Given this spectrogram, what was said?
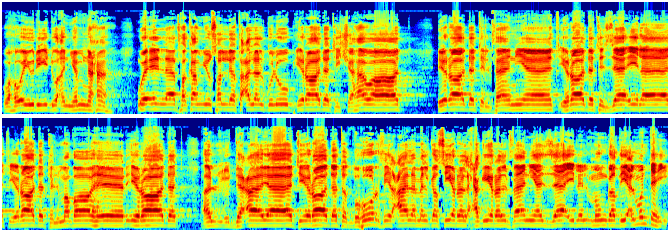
وهو يريد أن يمنحه. وإلا فكم يسلط على القلوب إرادة الشهوات. إرادة الفانيات إرادة الزائلات إرادة المظاهر إرادة الدعايات إرادة الظهور في العالم القصير الحقير الفاني الزائل المنقضي المنتهي.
